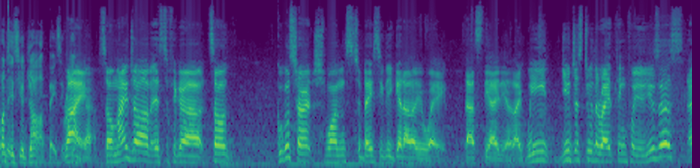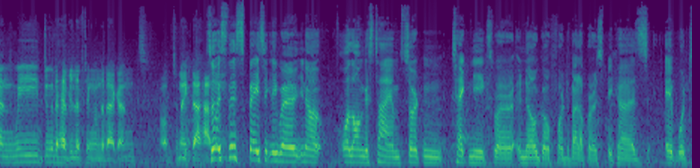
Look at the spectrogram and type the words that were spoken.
What is your job, basically? right. Yeah. So my job is to figure out. So Google Search wants to basically get out of your way. That's the idea. Like we, you just do the right thing for your users, and we do the heavy lifting on the back end to make that happen. So is this basically where you know, for the longest time, certain techniques were a no-go for developers because it would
